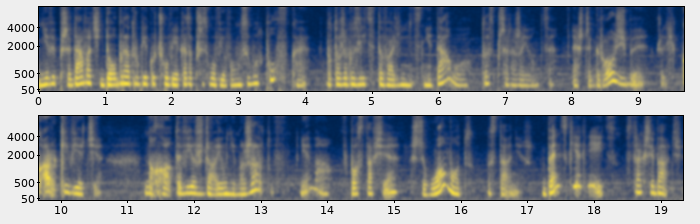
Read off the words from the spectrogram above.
nie wyprzedawać dobra drugiego człowieka za przysłowiową złotówkę. Bo to, że go zlicytowali, nic nie dało. To jest przerażające. A jeszcze groźby, że ich karki wiecie. Na chatę wjeżdżają, nie ma żartów. Nie ma. Postaw się, jeszcze łomot dostaniesz. Bęcki jak nic. Strach się bać.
